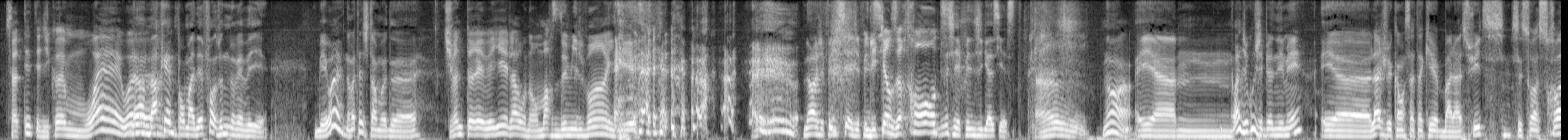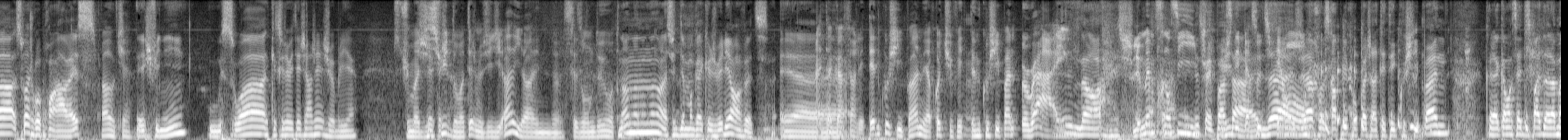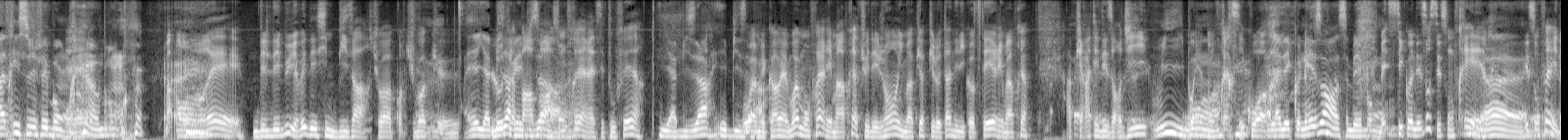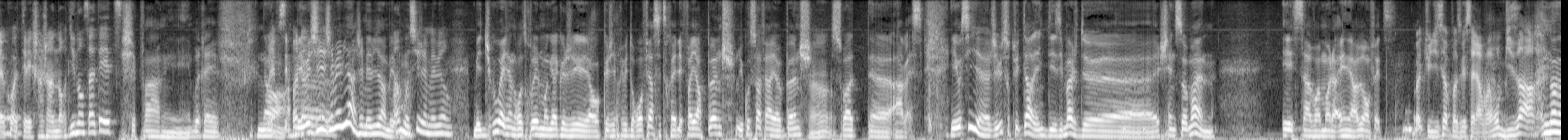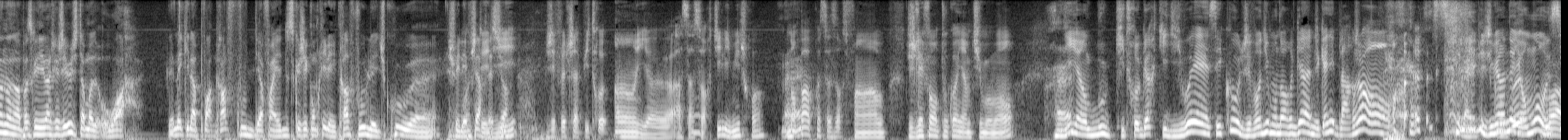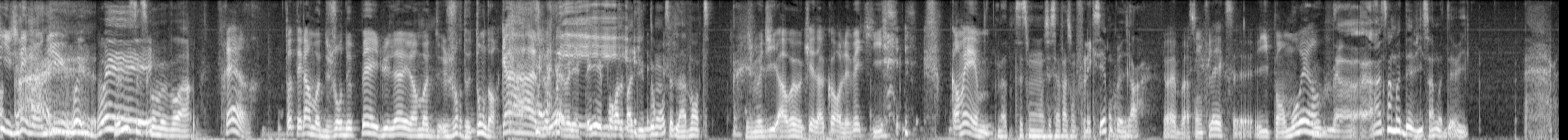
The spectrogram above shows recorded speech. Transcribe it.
Sa tête, elle dit quand même, ouais, ouais. Non, après, pour ma défense, je viens de me réveiller. Mais ouais, dans ma tête, j'étais en mode. euh, Tu viens de te réveiller, là, on est en mars 2020, il est, Non, j'ai fait une sieste, j'ai fait il est sieste. 15h30. J'ai fait une giga sieste. Ah. Non, et euh, ouais, du coup, j'ai bien aimé. Et euh, là, je vais commencer à attaquer bah, la suite. C'est soit, soit, soit je reprends Ares Ah, ok. et je finis, ou soit. Qu'est-ce que j'avais téléchargé J'ai oublié. Tu m'as dit suite, dans ma tête, je me suis dit, ah, il y a une saison 2 ou un truc Non, non, non, non, non, la suite des mangas que je vais lire en fait. Et euh... Ah, t'as qu'à faire les Tenkushipan et après tu fais Tenkushipan Arrive. Non, je fais Le même principe, Je fais pas ça. des persos déjà, différents. déjà, faut se rappeler pourquoi j'ai raté Kushipan. Quand elle a commencé à disparaître dans la matrice, j'ai fait bon. Bon. Bah, en vrai, dès le début, il y avait des signes bizarres, tu vois, quand tu vois que Et il y a l'autre, bizarre là, et par rapport bizarre. à son frère, elle sait tout faire. Il y a bizarre et bizarre. Ouais, mais quand même, ouais, mon frère, il m'a appris à tuer des gens, il m'a appris à piloter un hélicoptère, il m'a appris à, à pirater des ordis. Oui, bon. Ouais, ton frère, c'est quoi? Elle a des connaissances, mais bon. Mais ses connaissances, c'est son frère. Ouais. Et son frère, il a quoi? Téléchargé un ordi dans sa tête? Je sais pas, mais bref. Non, Bref, c'est pas mais la- j'aimais bien, j'aimais bien. Mais, Ah, bon. moi aussi, j'aimais bien. mais du coup, ouais, je viens de retrouver le manga que j'ai que j'ai prévu de refaire. C'était les Fire Punch. Du coup, soit Fire Punch, Ah. soit euh, Ares. Et aussi, euh, j'ai vu sur Twitter des images de euh, Chainsaw Man. Et ça a vraiment l'air énervé en fait. Ouais, tu dis ça parce que ça a l'air vraiment bizarre. Non, non, non, non, parce que l'image que j'ai vue, j'étais en mode waouh. Le mec, il a pouvoir grave cool. Enfin, de ce que j'ai compris, il est grave cool. Et du coup, euh, je vais les Moi, faire, dit, j'ai fait le chapitre 1 il y a- à sa sortie, limite, je crois. Ouais. Non, pas après sa sortie. Enfin, je l'ai fait en tout cas il y a un petit moment. Ouais. Il y a un bouc qui te regarde qui dit Ouais, c'est cool, j'ai vendu mon organe, j'ai gagné de l'argent. j'ai eu un œil en moins aussi, je l'ai vendu. Ouais. Oui, c'est ce qu'on veut voir. Frère, toi t'es là en mode jour de paye, lui là il est en mode jour de don d'organe. Ouais, il est payé pour pas du don, c'est de la vente. Je me dis, ah ouais, ok, d'accord, le mec il. Quand même. C'est son- c'est sa façon de flexer, on peut dire. Ouais, bah son flex, euh, il peut en mourir. Hein. Euh, c'est un mode de vie, c'est un mode de vie.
